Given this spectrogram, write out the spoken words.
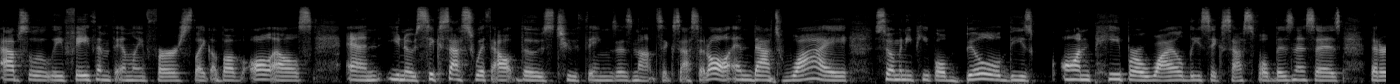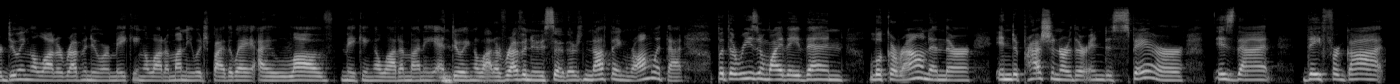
absolutely faith and family first, like above all else. And you know, success without those two things is not success at all. And that's why so many people build these on paper wildly successful businesses that are doing a lot of revenue or making a lot of money which by the way I love making a lot of money and mm. doing a lot of revenue so there's nothing wrong with that but the reason why they then look around and they're in depression or they're in despair is that they forgot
